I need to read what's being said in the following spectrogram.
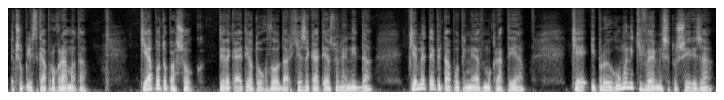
εξοπλιστικά προγράμματα. Και από το Πασόκ τη δεκαετία του 80, αρχές δεκαετίας του 90 και μετέπειτα από τη Νέα Δημοκρατία και η προηγούμενη κυβέρνηση του ΣΥΡΙΖΑ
